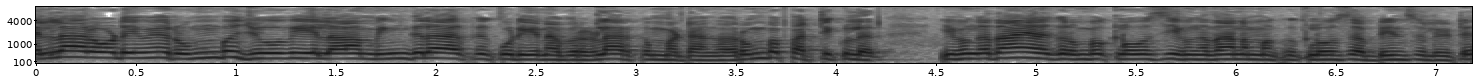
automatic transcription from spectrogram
எல்லாரோடையுமே ரொம்ப ஜோவியலாக மிங்கிளாக இருக்கக்கூடிய நபர்களாக இருக்க மாட்டாங்க. ரொம்ப பர்டிகுலர் இவங்க தான் எனக்கு ரொம்ப க்ளோஸ் இவங்க தான் நமக்கு க்ளோஸ் அப்படின்னு சொல்லிட்டு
